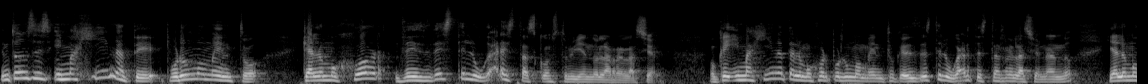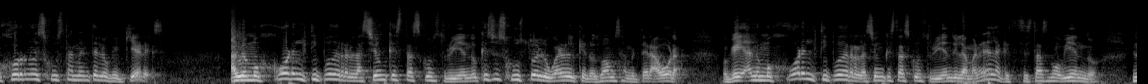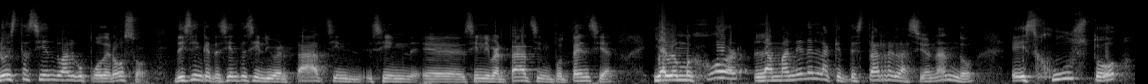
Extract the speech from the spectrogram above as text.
Entonces, imagínate por un momento que a lo mejor desde este lugar estás construyendo la relación. ¿Ok? Imagínate a lo mejor por un momento que desde este lugar te estás relacionando y a lo mejor no es justamente lo que quieres. A lo mejor el tipo de relación que estás construyendo, que eso es justo el lugar en el que nos vamos a meter ahora. ¿Ok? A lo mejor el tipo de relación que estás construyendo y la manera en la que te estás moviendo no está siendo algo poderoso. Dicen que te sientes sin libertad, sin, sin, eh, sin libertad, sin impotencia. Y a lo mejor la manera en la que te estás relacionando es justo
